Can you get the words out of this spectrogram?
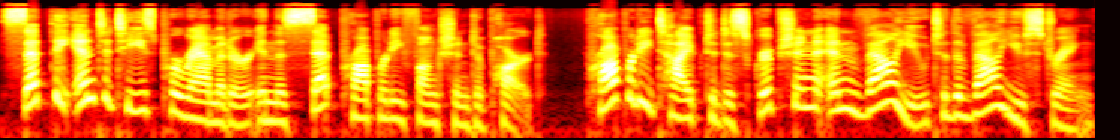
Set the entities parameter in the set property function to part, property type to description, and value to the value string.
